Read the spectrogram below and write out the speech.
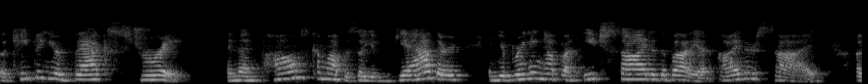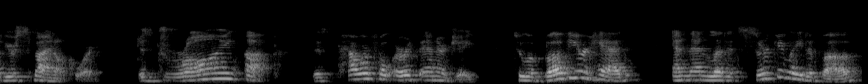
but keeping your back straight. And then palms come up as though you've gathered and you're bringing up on each side of the body, on either side of your spinal cord, just drawing up this powerful earth energy to above your head and then let it circulate above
